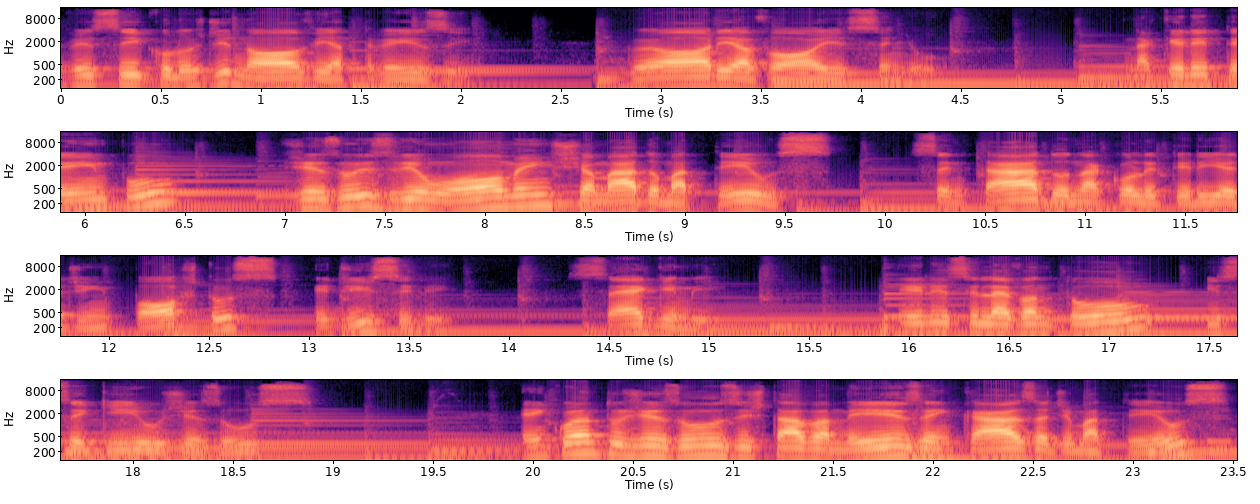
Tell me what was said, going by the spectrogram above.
versículos de 9 a 13. Glória a vós, Senhor. Naquele tempo, Jesus viu um homem chamado Mateus sentado na coleteria de impostos e disse-lhe: Segue-me. Ele se levantou e seguiu Jesus. Enquanto Jesus estava à mesa em casa de Mateus,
